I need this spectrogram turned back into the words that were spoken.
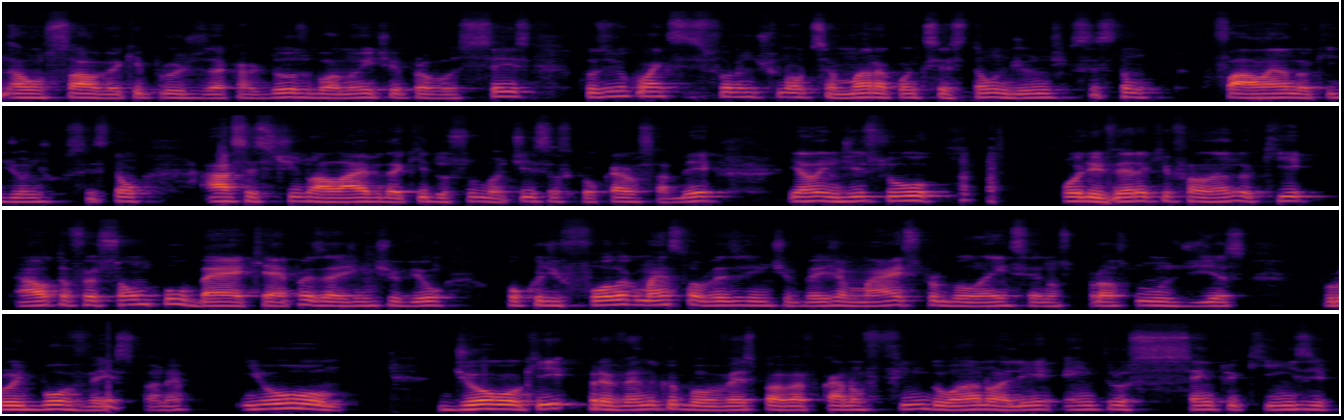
dar um salve aqui para o José Cardoso. Boa noite aí para vocês. Inclusive, como é que vocês foram de final de semana? Como é que vocês estão? De onde que vocês estão falando aqui? De onde que vocês estão assistindo a live daqui do Sul Notícias que eu quero saber? E além disso, o Oliveira aqui falando que a alta foi só um pullback. É, pois é, a gente viu um pouco de fôlego, mas talvez a gente veja mais turbulência nos próximos dias para o Ibovespa, né? E o Diogo aqui prevendo que o Ibovespa vai ficar no fim do ano ali entre os 115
